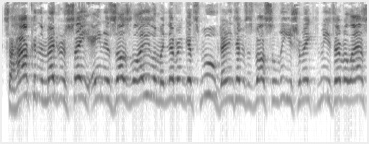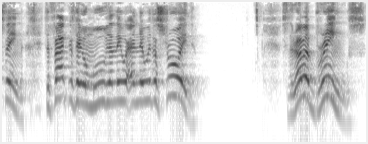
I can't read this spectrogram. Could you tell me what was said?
So how can the Medrash say Ein La'ilam? It never gets moved. Anytime it says Vasali, you should make it to me. It's everlasting. The fact is, they were moved and they were and they were destroyed. So the Rebbe brings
